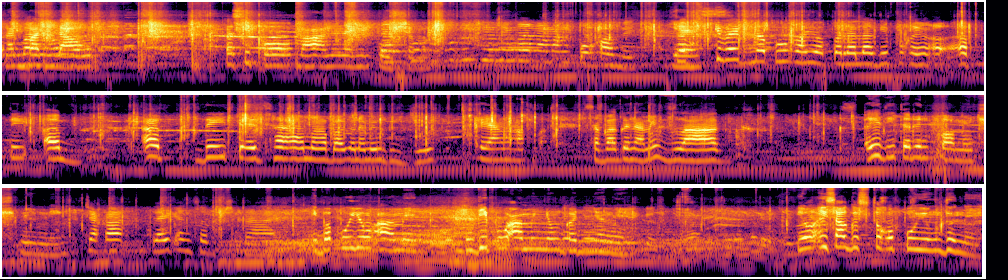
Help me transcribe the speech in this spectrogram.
nagbanlaw. Kasi po, maano na rin po siya. Kami. Yes. Subscribe na po kayo para lagi po kayong update, up- updated sa mga bago naming video. Kaya nga po, sa bago namin vlog. Ay, dito rin comment swimming. Tsaka like and subscribe. Iba po yung amin. Hindi po amin yung ganyan eh. Yung isa gusto ko po yung dun eh.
